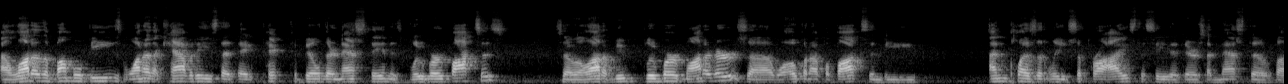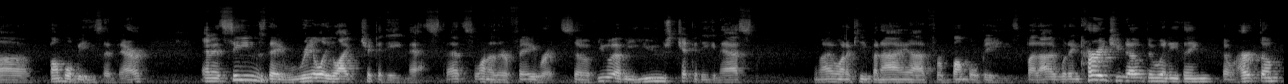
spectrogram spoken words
A lot of the bumblebees, one of the cavities that they pick to build their nest in is bluebird boxes. So a lot of bluebird monitors uh, will open up a box and be unpleasantly surprised to see that there's a nest of uh, bumblebees in there. And it seems they really like chickadee nests. That's one of their favorites. So if you have a used chickadee nest, you might want to keep an eye out for bumblebees. But I would encourage you don't do anything, don't hurt them.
